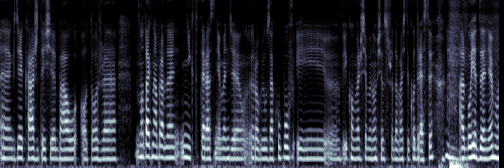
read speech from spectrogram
E, gdzie każdy się bał o to, że no tak naprawdę nikt teraz nie będzie robił zakupów i e, w e-commerce będą się sprzedawać tylko dresy albo jedzenie, bo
